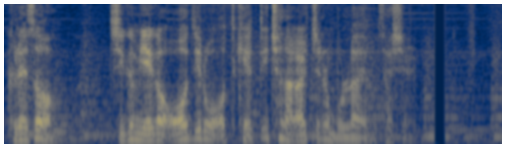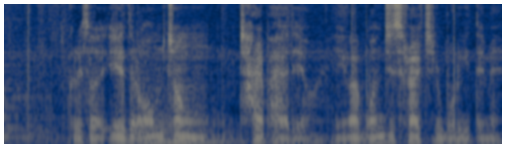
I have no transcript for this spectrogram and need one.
그래서 지금 얘가 어디로 어떻게 뛰쳐나갈지를 몰라요 사실. 그래서 얘들 엄청 잘 봐야 돼요. 얘가 뭔 짓을 할지를 모르기 때문에.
